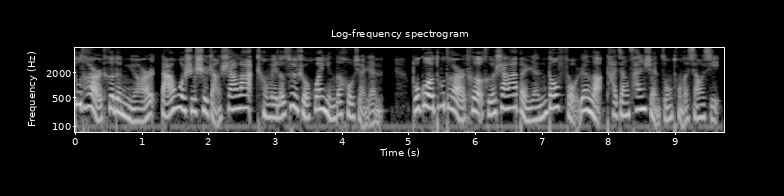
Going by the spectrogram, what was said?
杜特尔特的女儿达沃市市长莎拉成为了最受欢迎的候选人。不过，杜特尔特和莎拉本人都否认了他将参选总统的消息。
